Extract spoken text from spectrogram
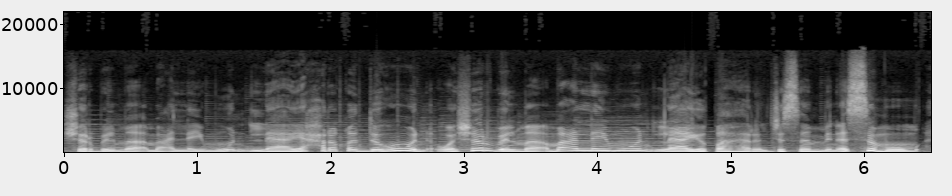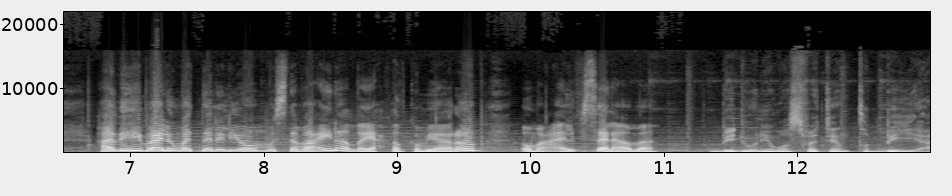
شرب الماء مع الليمون لا يحرق الدهون وشرب الماء مع الليمون لا يطهر الجسم من السموم. هذه معلومتنا لليوم مستمعينا الله يحفظكم يا رب ومع ألف سلامة. بدون وصفة طبية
